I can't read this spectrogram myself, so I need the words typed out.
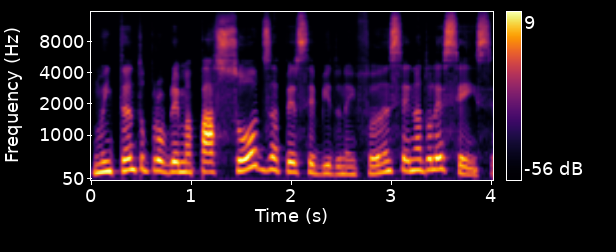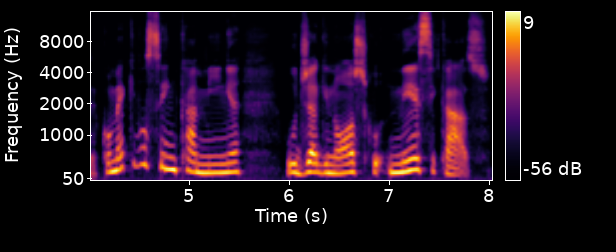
No entanto, o problema passou desapercebido na infância e na adolescência. Como é que você encaminha o diagnóstico nesse caso?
